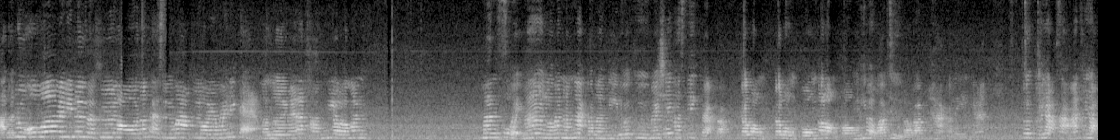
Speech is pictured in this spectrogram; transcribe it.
อาจจะดูโอเวอร์ไปนิดนึงแต่คือเราตั้งแต่ซื้อมาคือเรายังไม่ได้แกะมันเลยแม้แต่ครั้งเดียวแล้วมัน มันสวยมากแล้วมันน้ำหนักกำลังดีด้วยคือไม่ใช่พลาสติกแบบแบบกระหล่องกระหล่องโปงกระหล่องกองที่แบบว่าถือแล้วแบบหักอะไรอย่างเงี้ยจุดขยับสามารถขยับ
